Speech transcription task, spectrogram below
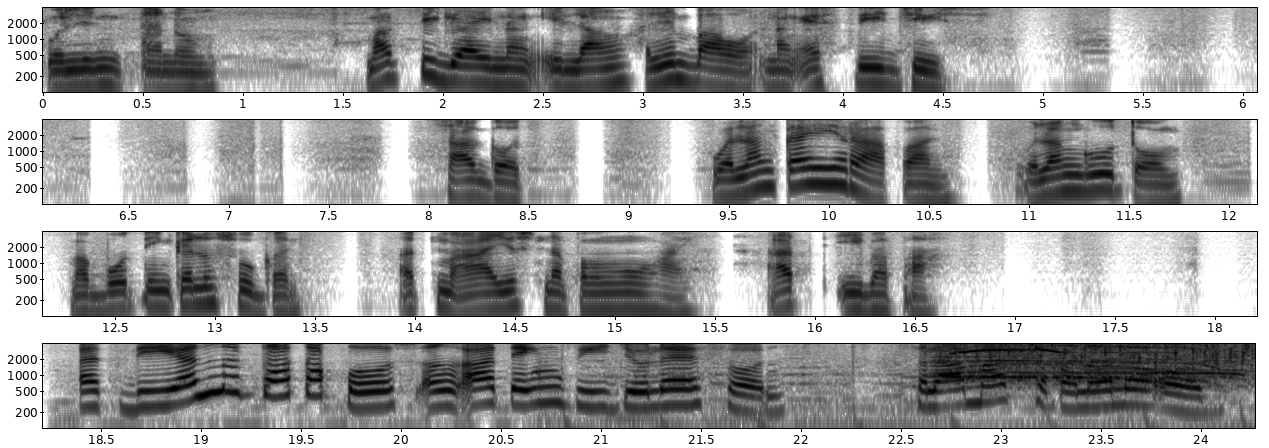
huling tanong. Magbigay ng ilang halimbawa ng SDGs. Sagot. Walang kahirapan, walang gutom, mabuting kalusugan, at maayos na pamumuhay, at iba pa. At diyan nagtatapos ang ating video lesson. Salamat sa panonood.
